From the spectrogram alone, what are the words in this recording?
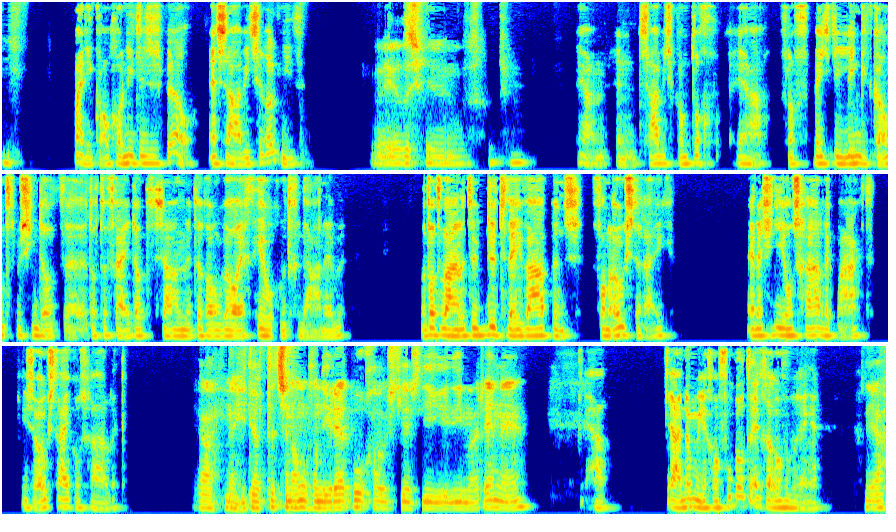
maar die kwam gewoon niet in zijn spel. En Sabic er ook niet. Nee, dat is, dat is goed. Ja, en Sabic kwam toch ja, vanaf een beetje die linkerkant. Misschien dat, uh, dat de Vrij dat samen met de Roon wel echt heel goed gedaan hebben. Want dat waren natuurlijk de twee wapens van Oostenrijk. En als je die onschadelijk maakt, is Oostenrijk onschadelijk. Ja, nee, dat, dat zijn allemaal van die Red Bull goostjes die, die maar rennen, hè? Ja. ja, dan moet je gewoon voetbal tegenover brengen. Ja,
